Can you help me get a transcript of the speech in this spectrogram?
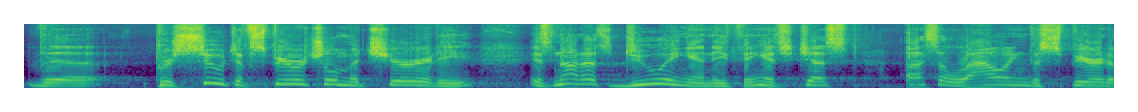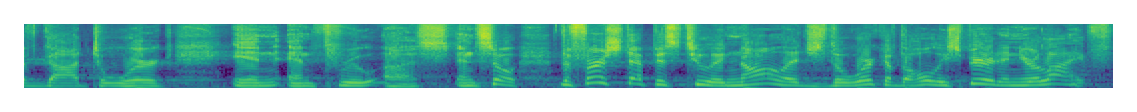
the pursuit of spiritual maturity is not us doing anything, it's just us allowing the Spirit of God to work in and through us. And so the first step is to acknowledge the work of the Holy Spirit in your life.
